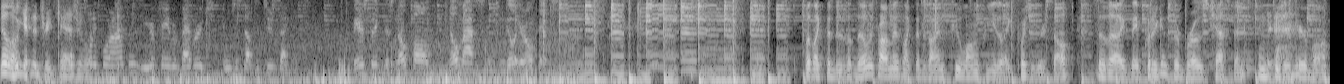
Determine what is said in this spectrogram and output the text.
no, you have to drink Drink up to casually. 24 ounces of your favorite beverage in just up to two seconds. The beer stick, there's no foam, no mess, and you can go at your own pace. But like the des- the only problem is like the design's too long for you to like push it yourself. So the, like they put it against their bro's chest and, and do their beer bong.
